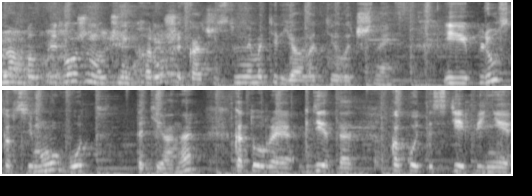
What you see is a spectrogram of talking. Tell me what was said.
Нам был предложен очень хороший, качественный материал отделочный. И плюс ко всему, вот Татьяна которая где-то в какой-то степени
